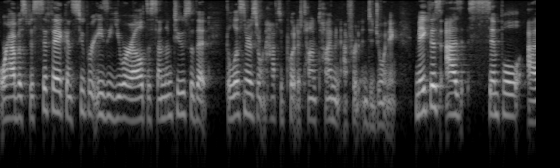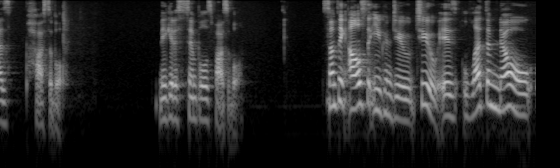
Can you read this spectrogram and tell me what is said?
or have a specific and super easy URL to send them to so that the listeners don't have to put a ton of time and effort into joining. Make this as simple as possible. Make it as simple as possible. Something else that you can do too is let them know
